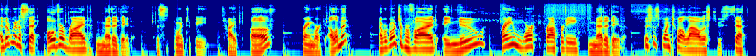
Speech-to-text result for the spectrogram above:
And then we're going to set override metadata. This is going to be type of framework element. And we're going to provide a new framework property metadata. This is going to allow us to set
